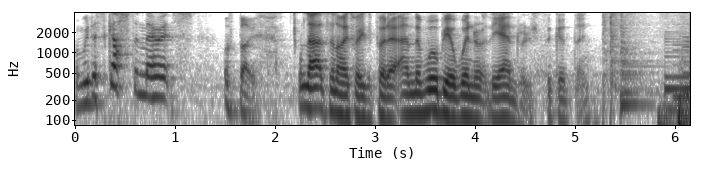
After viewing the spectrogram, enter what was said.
and we discuss the merits of both. That's a nice way to put it. And there will be a winner at the end, which is a good thing.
